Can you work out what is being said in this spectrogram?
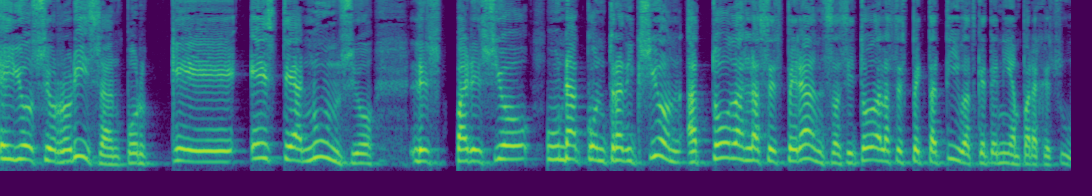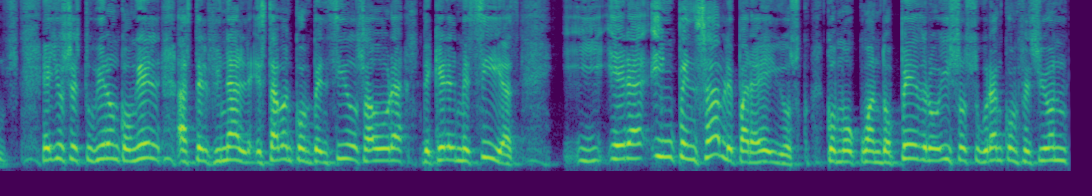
Ellos se horrorizan porque este anuncio les pareció una contradicción a todas las esperanzas y todas las expectativas que tenían para Jesús. Ellos estuvieron con él hasta el final, estaban convencidos ahora de que era el Mesías y era impensable para ellos, como cuando Pedro hizo su gran confesión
